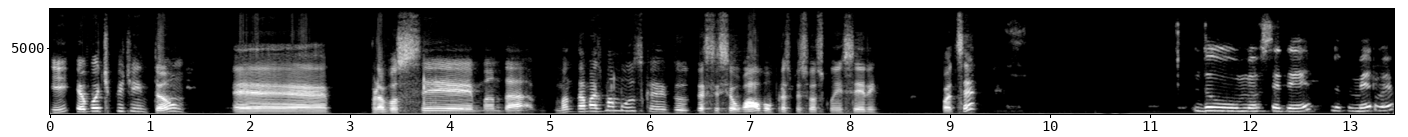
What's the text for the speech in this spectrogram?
E eu vou te pedir então é, para você mandar mandar mais uma música do, desse seu álbum para as pessoas conhecerem. Pode ser? Do meu CD, do primeiro, é?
